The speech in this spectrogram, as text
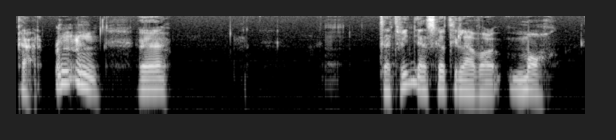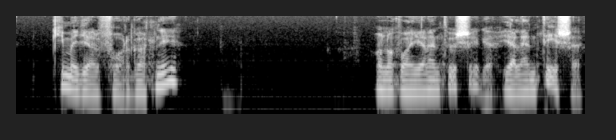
Kár. Tehát Vidnyánszki Attilával ma kimegy el forgatni, annak van jelentősége? Jelentése?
